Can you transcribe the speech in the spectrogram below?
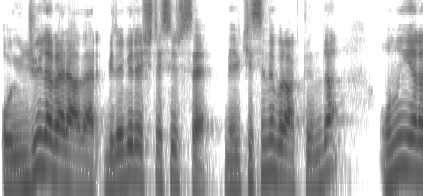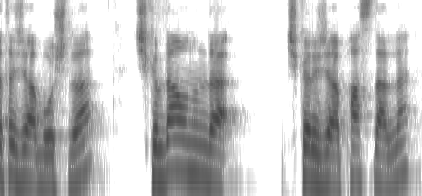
oyuncuyla beraber birebir eşleşirse mevkisini bıraktığında onun yaratacağı boşluğa Çıkıldao'nun da çıkaracağı paslarla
